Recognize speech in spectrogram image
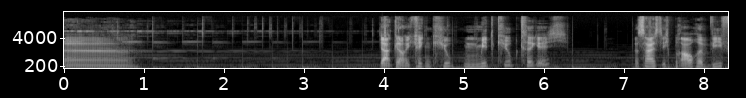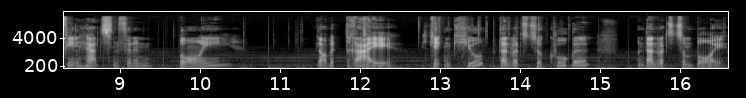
Äh... Ja, genau. Ich kriege einen Cube, einen Meat Cube kriege ich. Das heißt, ich brauche wie viel Herzen für einen Boy? Ich glaube drei. Ich kriege einen Cube, dann wird es zur Kugel und dann wird es zum Boy.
